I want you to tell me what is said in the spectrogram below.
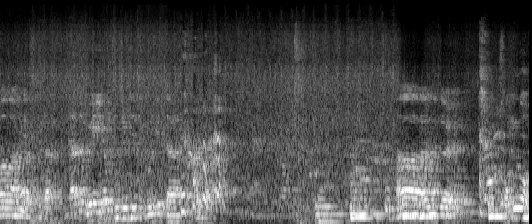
와, 반갑습니다. 나는 왜 이런 포즈를 했는지 모르겠다. 아, 여러분들 종로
